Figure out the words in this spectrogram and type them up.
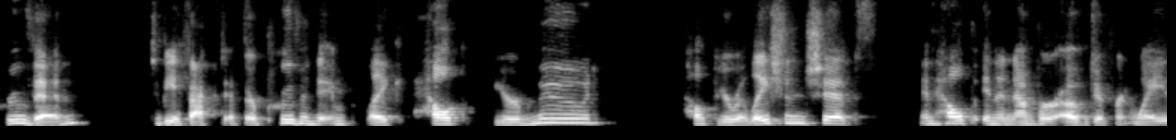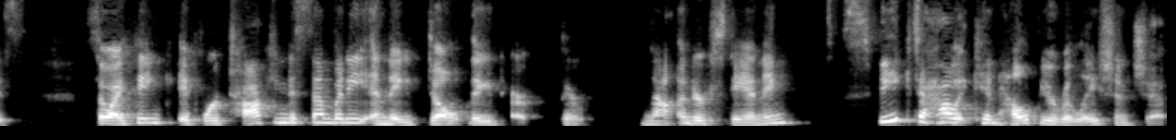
proven to be effective they're proven to like help your mood help your relationships and help in a number of different ways. So i think if we're talking to somebody and they don't they they're not understanding speak to how it can help your relationship.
